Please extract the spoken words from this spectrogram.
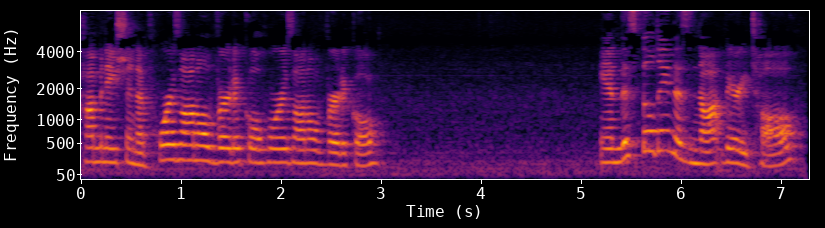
combination of horizontal, vertical, horizontal, vertical. And this building is not very tall.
